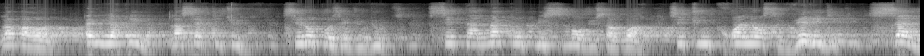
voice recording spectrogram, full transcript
la parole. El-yaqin, la certitude, c'est l'opposé du doute. C'est un accomplissement du savoir. C'est une croyance véridique, saine,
